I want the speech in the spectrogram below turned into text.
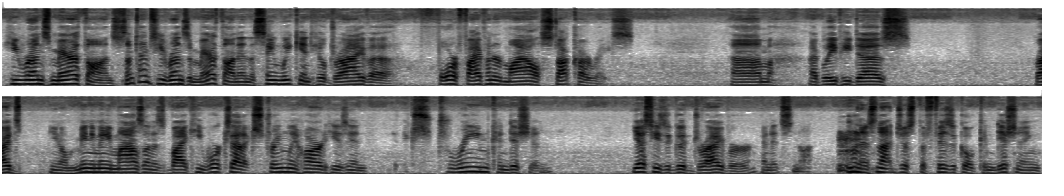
He runs marathons. Sometimes he runs a marathon in the same weekend he'll drive a four or five hundred mile stock car race. Um, I believe he does rides you know many many miles on his bike. He works out extremely hard. He is in extreme condition. Yes, he's a good driver, and it's not it's not just the physical conditioning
